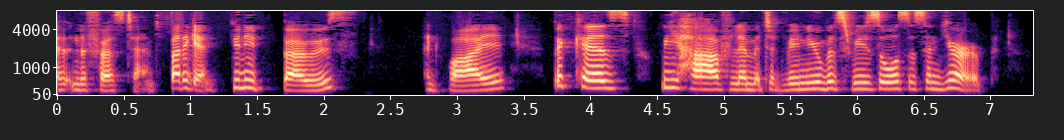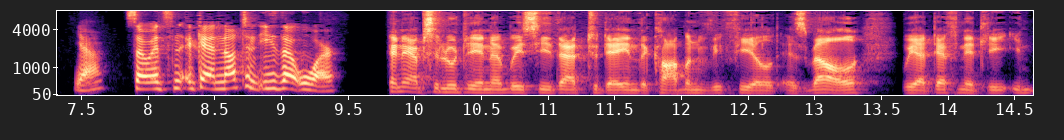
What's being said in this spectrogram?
uh, in the first hand. But again, you need both. And why? Because we have limited renewables resources in Europe. Yeah. So it's again not an either or. And absolutely, and we see that today in the carbon field as well. We are definitely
